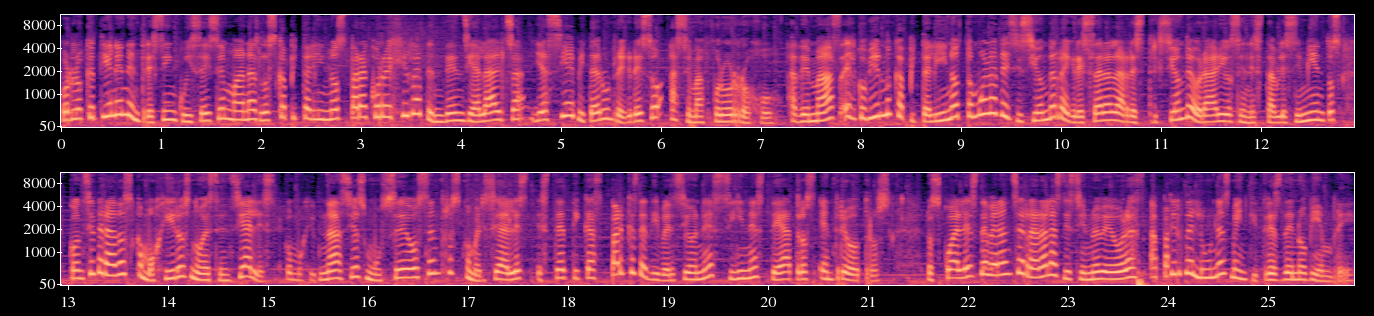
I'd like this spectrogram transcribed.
por lo que tienen entre 5 y 6 semanas los capitalinos para corregir la tendencia al alza y así evitar un regreso a semáforo rojo. Además, el gobierno capitalino tomó la decisión de regresar a la restricción de horarios en establecimientos considerados como giros no esenciales, como gimnasios, museos, centros comerciales, estéticas, parques de diversiones, cines, teatros, entre otros los cuales deberán cerrar a las 19 horas a partir del lunes 23 de noviembre.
